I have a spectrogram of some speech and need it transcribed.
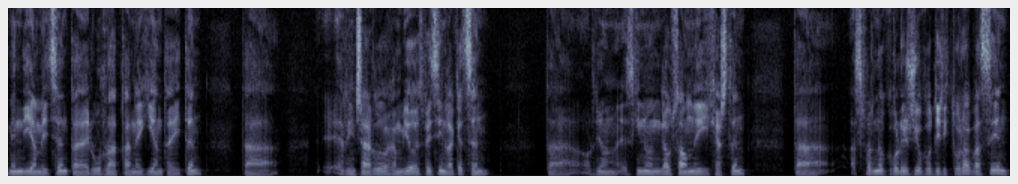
mendian behitzen, eta elurra eta negian eta egiten, eta errintza ardura kanbio ez behitzin laketzen, eta ordeon ez ginuen gauza hondi ikasten, eta azperno kolegioko direktorak bazien,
